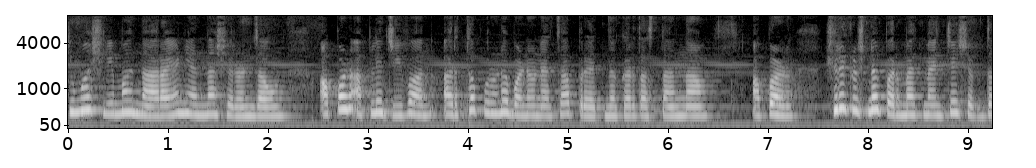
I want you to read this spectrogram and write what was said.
किंवा श्रीमद नारायण यांना शरण जाऊन आपण आपले जीवन अर्थपूर्ण बनवण्याचा प्रयत्न करत असताना आपण श्रीकृष्ण परमात्म्यांचे शब्द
